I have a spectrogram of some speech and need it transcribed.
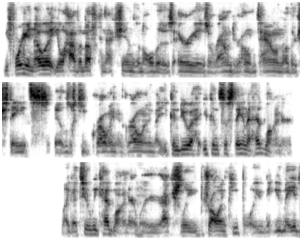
before you know it, you'll have enough connections in all those areas around your hometown, other states. It'll just keep growing and growing that you can do a, you can sustain a headliner, like a two week headliner mm-hmm. where you're actually drawing people. You you made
